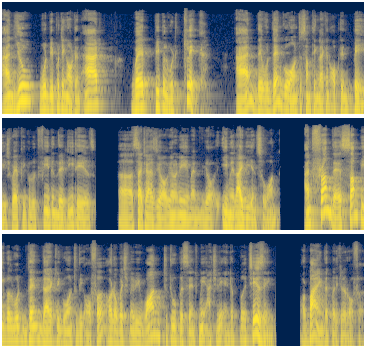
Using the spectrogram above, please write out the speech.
and you would be putting out an ad where people would click and they would then go on to something like an opt-in page where people would feed in their details uh, such as your, your name and your email ID and so on. And from there, some people would then directly go on to the offer, out of which maybe 1 to 2% may actually end up purchasing or buying that particular offer.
